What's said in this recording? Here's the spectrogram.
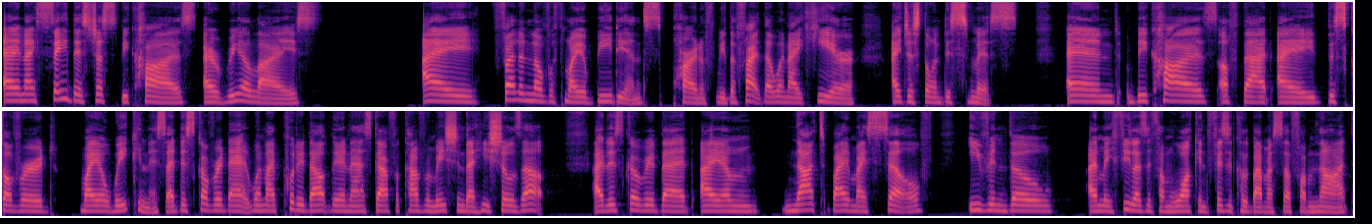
And I say this just because I realized I fell in love with my obedience part of me. The fact that when I hear, I just don't dismiss. And because of that, I discovered my awakeness. I discovered that when I put it out there and ask God for confirmation that He shows up, I discovered that I am not by myself, even though I may feel as if I'm walking physically by myself, I'm not.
